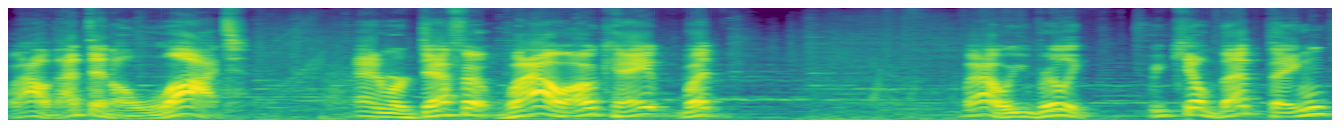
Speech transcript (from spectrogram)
Wow, that did a lot. And we're definite, wow, okay, what? Wow, we really, we killed that thing.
